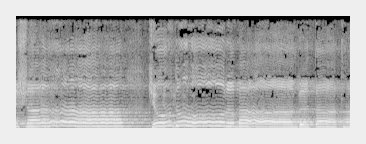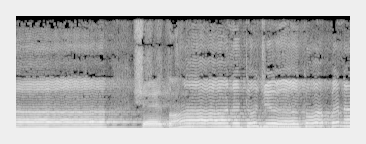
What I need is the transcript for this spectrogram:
پیشہ کیوں دور بھاگتا تھا؟ شیطان تجھ کو اپنا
